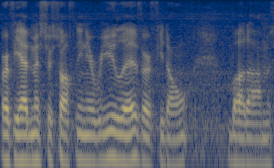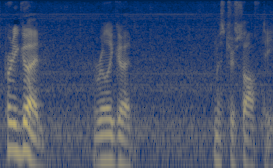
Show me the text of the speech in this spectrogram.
or if you have Mr. Softee near where you live, or if you don't. But um, it's pretty good, really good, Mr. Softee.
